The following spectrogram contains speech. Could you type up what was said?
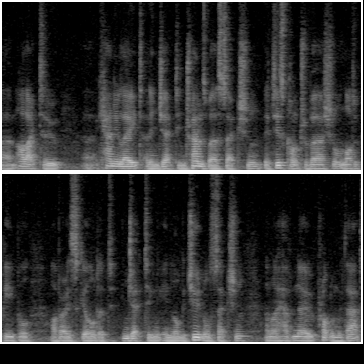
Um, I like to uh, cannulate and inject in transverse section. It is controversial. A lot of people are very skilled at injecting in longitudinal section, and I have no problem with that.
